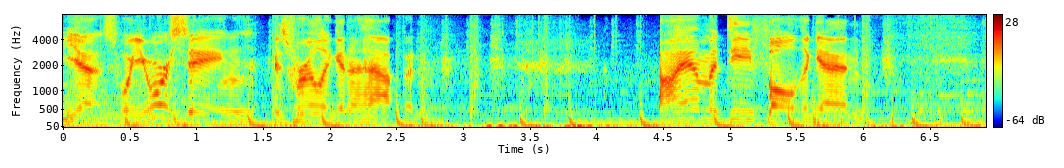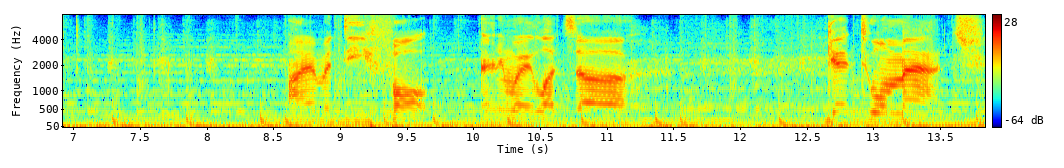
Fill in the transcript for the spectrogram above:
Yes, what you are seeing is really gonna happen. I am a default again. I am a default. Anyway, let's uh get into a match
